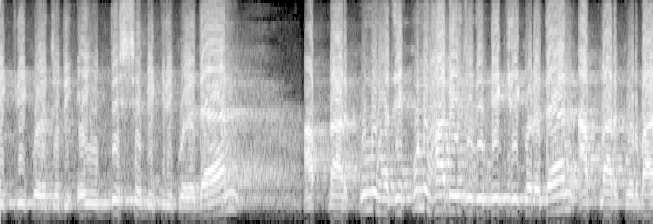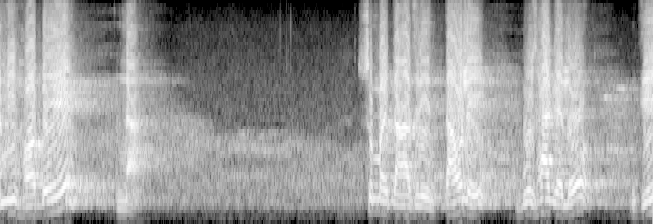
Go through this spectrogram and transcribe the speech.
বিক্রি করে যদি এই উদ্দেশ্যে বিক্রি করে দেন, আপনার কোনোভাবে কোনোভাবেই যদি বিক্রি করে দেন, আপনার কোরবানি হবে না। সময় হাজরিন তাহলে বোঝা গেল যে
